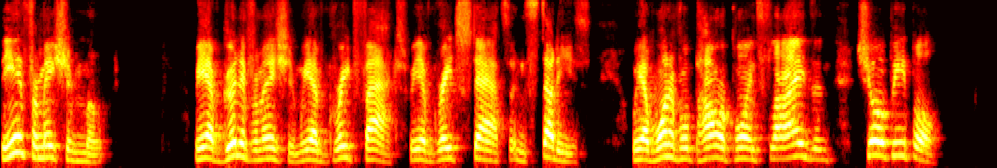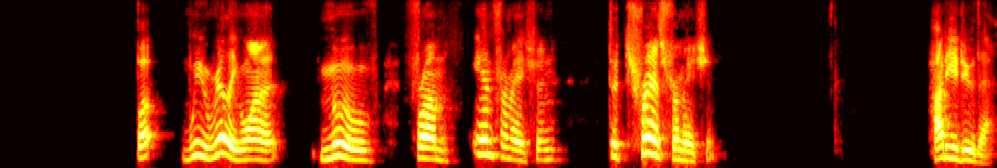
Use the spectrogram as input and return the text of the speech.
the information mode. We have good information, we have great facts, we have great stats and studies, we have wonderful PowerPoint slides and show people. But we really want to move from information to transformation. How do you do that?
